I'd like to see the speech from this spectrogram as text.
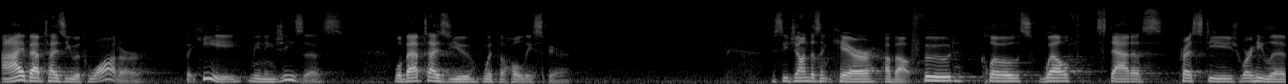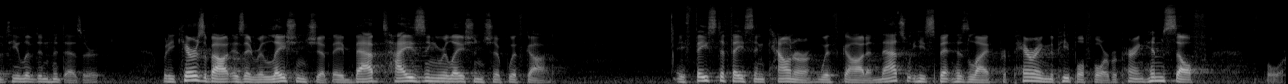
I baptize you with water, but he, meaning Jesus, will baptize you with the Holy Spirit. You see, John doesn't care about food, clothes, wealth, status, prestige, where he lived. He lived in the desert. What he cares about is a relationship, a baptizing relationship with God. a face to face encounter with God. And that's what he spent his life preparing the people for, preparing himself for.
